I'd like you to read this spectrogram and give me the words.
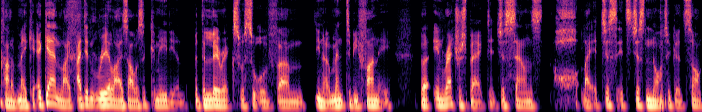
kind of make it again like I didn't realize I was a comedian, but the lyrics were sort of um, you know meant to be funny, but in retrospect, it just sounds like it just it's just not a good song.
